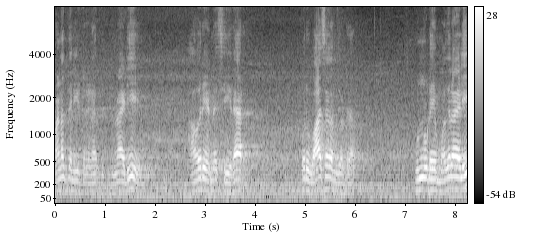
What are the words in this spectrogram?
பணத்தை நீட்டுற நேரத்துக்கு முன்னாடி அவர் என்ன செய்கிறார் ஒரு வாசகம் சொல்கிறார் உன்னுடைய முதலாளி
